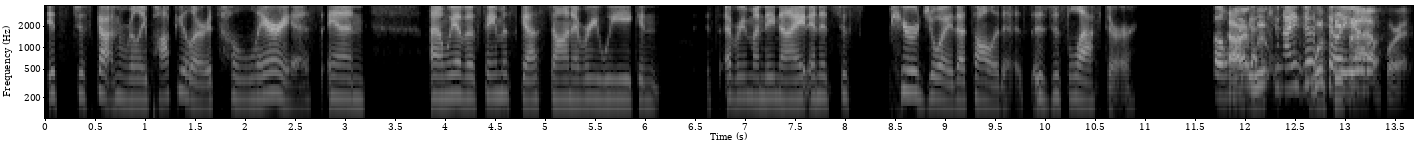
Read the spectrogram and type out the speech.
it's just gotten really popular. It's hilarious. And um, we have a famous guest on every week and it's every Monday night and it's just pure joy. That's all it is. It's just laughter. Oh my God. We'll, Can I just we'll tell you? for it.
